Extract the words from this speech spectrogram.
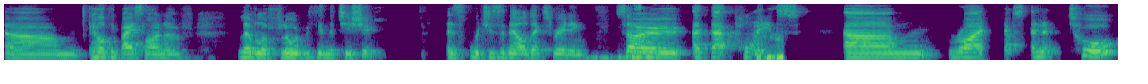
um, healthy baseline of level of fluid within the tissue, as, which is an LDEX reading. So at that point, um, right, and it took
